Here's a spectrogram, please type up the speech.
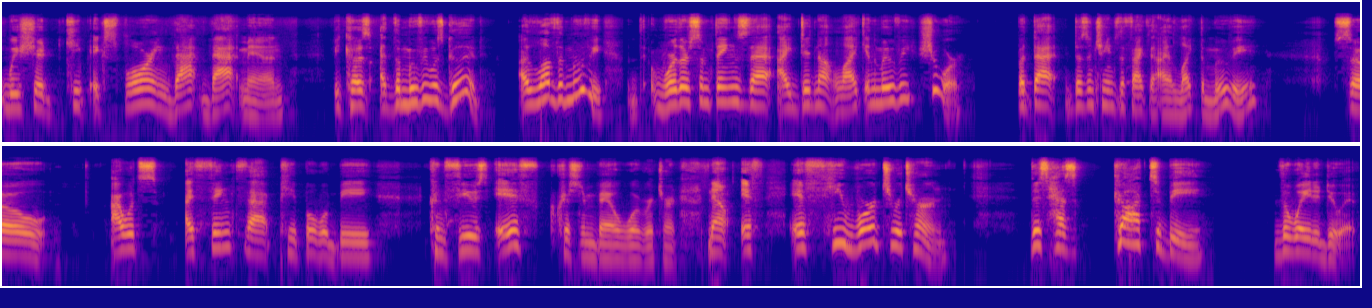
we should keep exploring that Batman because the movie was good. I love the movie. Were there some things that I did not like in the movie? Sure. But that doesn't change the fact that I like the movie. So I would I think that people would be confused if Christian Bale would return. Now, if if he were to return, this has got to be the way to do it.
